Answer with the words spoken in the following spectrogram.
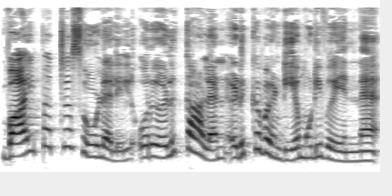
வாய்ப்பற்ற சூழலில் ஒரு எழுத்தாளன் எடுக்க வேண்டிய முடிவு என்ன?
